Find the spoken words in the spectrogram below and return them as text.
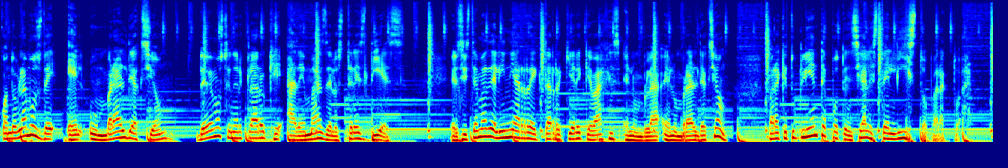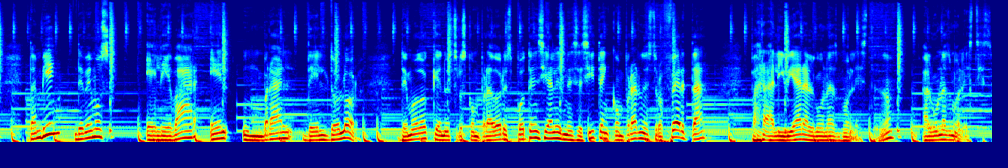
Cuando hablamos de el umbral de acción, debemos tener claro que además de los 3.10, el sistema de línea recta requiere que bajes el, el umbral de acción para que tu cliente potencial esté listo para actuar. También debemos elevar el umbral del dolor, de modo que nuestros compradores potenciales necesiten comprar nuestra oferta para aliviar algunas molestias, ¿no? Algunas molestias.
